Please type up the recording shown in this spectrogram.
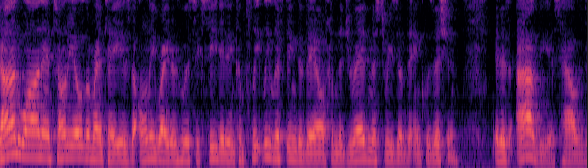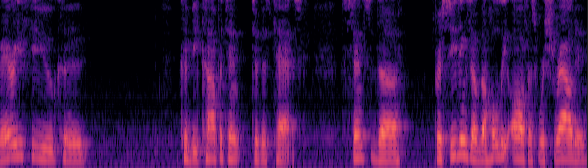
Don Juan Antonio Llorente is the only writer who has succeeded in completely lifting the veil from the dread mysteries of the Inquisition. It is obvious how very few could could be competent to this task, since the proceedings of the Holy Office were shrouded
